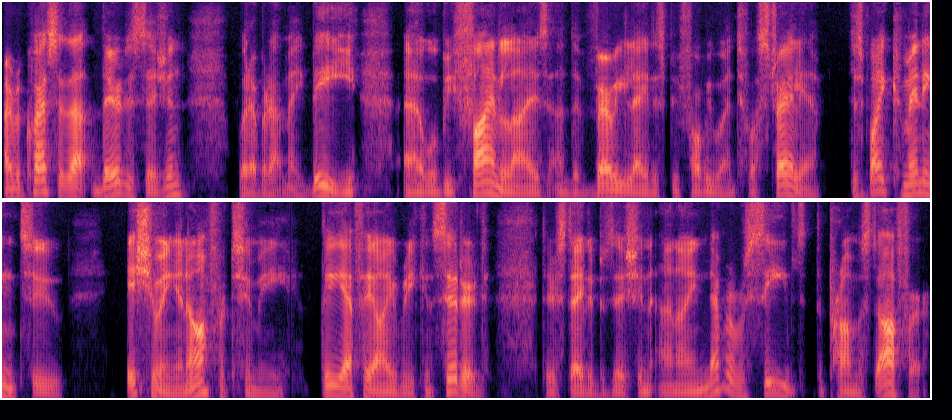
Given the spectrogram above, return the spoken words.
I requested that their decision, whatever that may be, uh, will be finalized at the very latest before we went to Australia. Despite committing to issuing an offer to me, the FAI reconsidered their stated position and I never received the promised offer.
